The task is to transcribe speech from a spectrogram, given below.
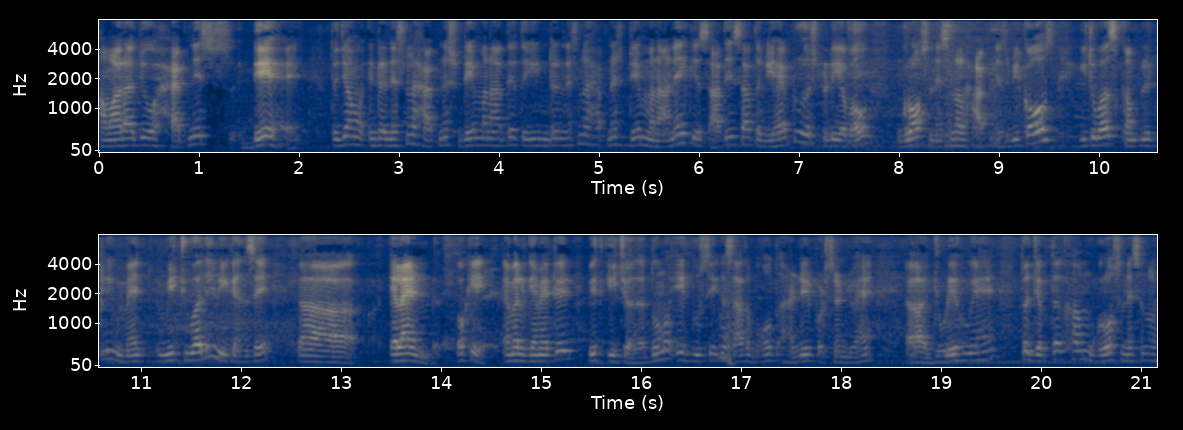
हमारा जो हैप्पीनेस डे है तो जब हम इंटरनेशनल हैप्पीनेस डे मनाते हैं तो इंटरनेशनल हैप्पीनेस डे मनाने के साथ ही साथ we have to study about gross national happiness because it was completely mutually we can say aligned okay amalgamated with each other दोनों एक दूसरे के साथ बहुत हंड्रेड परसेंट जो है uh, जुड़े हुए हैं तो जब तक हम ग्रॉस नेशनल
